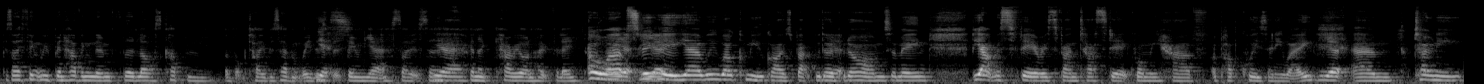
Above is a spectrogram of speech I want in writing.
Because I think we've been having them for the last couple of Octobers, haven't we? There's Yes. been yeah, so it's uh, Yeah. going to carry on hopefully. Oh, So, yeah, absolutely. yeah. Yeah, we welcome you guys back with Yeah. open arms. I mean, the atmosphere is fantastic when we have a pub quiz anyway. Yeah. Um, Tony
